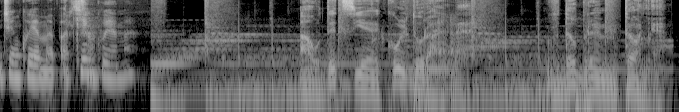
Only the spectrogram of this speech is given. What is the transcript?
Dziękujemy bardzo. Dziękujemy. Audycje kulturalne w dobrym tonie.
